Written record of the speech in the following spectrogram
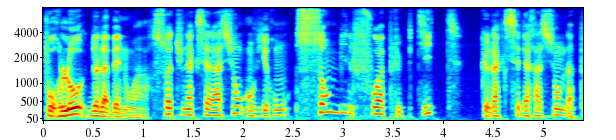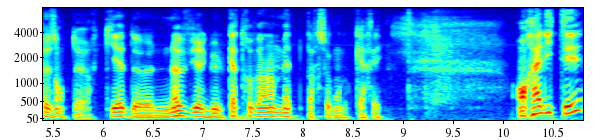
pour l'eau de la baignoire, soit une accélération environ 100 000 fois plus petite que l'accélération de la pesanteur, qui est de 9,81 mètres par seconde au carré. En réalité,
